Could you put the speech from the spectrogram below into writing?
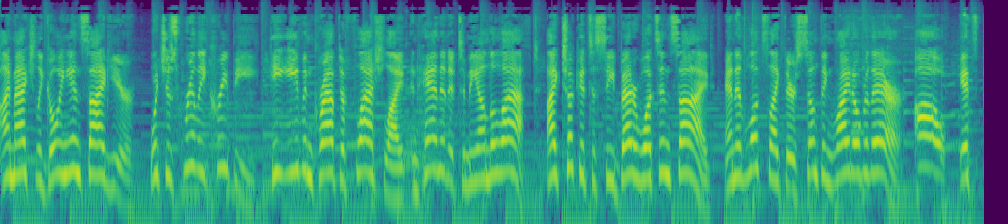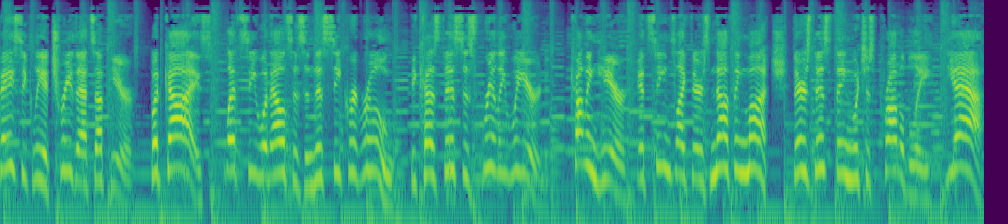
I'm actually going inside here, which is really creepy. He even grabbed a flashlight and handed it to me on the left. I took it to see better what's inside, and it looks like there's something right over there. Oh, it's basically a tree that's up here. But guys, let's see what else is in this secret room, because this is really weird. Coming here, it seems like there's nothing much. There's this thing which is probably, yeah,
